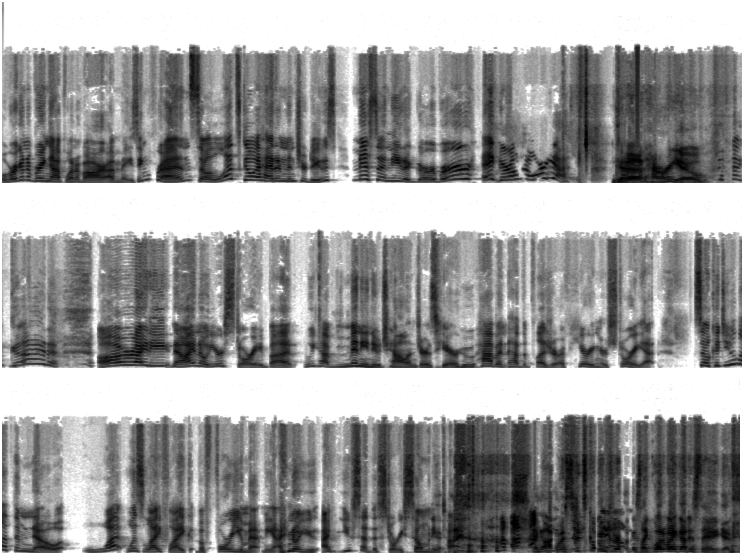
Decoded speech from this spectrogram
Well, we're going to bring up one of our amazing friends. So let's go ahead and introduce Miss Anita Gerber. Hey, girl, how are you? Good. How are you? Good. All righty. Now, I know your story, but we have many new challengers here who haven't had the pleasure of hearing your story yet. So, could you let them know what was life like before you met me? I know you I you said this story so many Yeah. times. I know. I was just going through. down. I was like, what do I got to say again?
